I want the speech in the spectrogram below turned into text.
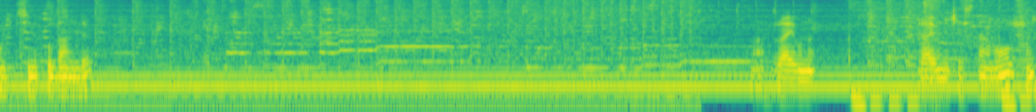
Ultisini kullandı. Ah, Riven'ı. Riven'ı kesti ama olsun.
